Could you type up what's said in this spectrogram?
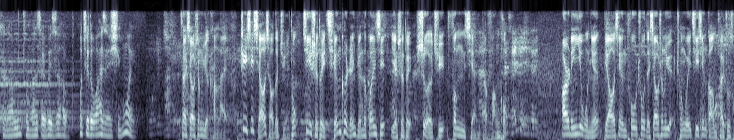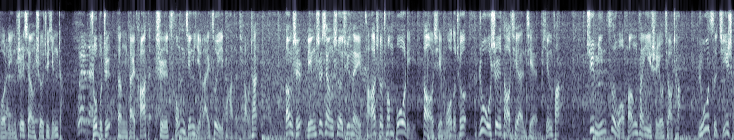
看到他们重返社会之后，我觉得我还是很欣慰。在肖声月看来，这些小小的举动，既是对前科人员的关心，也是对社区风险的防控。二零一五年，表现突出的肖声月成为七星岗派出所领事巷社区警长。殊不知，等待他的是从警以来最大的挑战。当时，领事巷社区内砸车窗玻璃、盗窃摩托车、入室盗窃案件频发，居民自我防范意识又较差。如此棘手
